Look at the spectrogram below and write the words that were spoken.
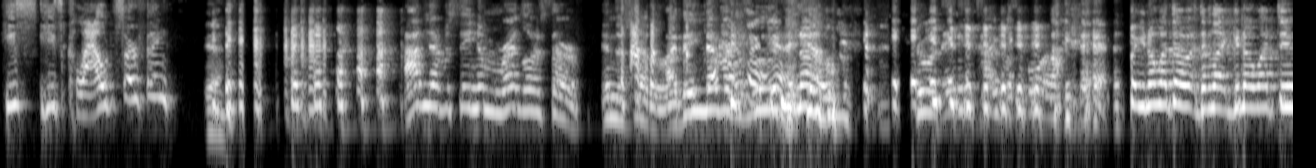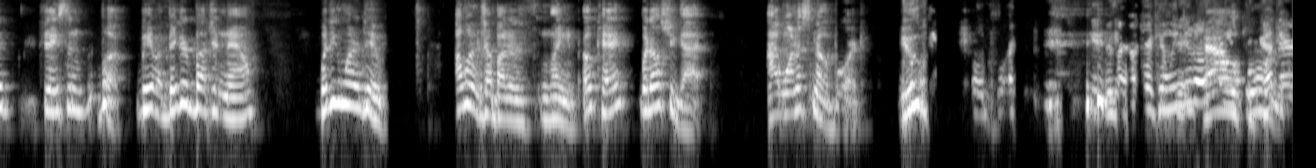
He's he's cloud surfing. I've never seen him regular serve in the show. Like they never included Yeah. No. him doing any type of sport like that. But you know what though? They're like, you know what, dude? Jason, look, we have a bigger budget now. What do you want to do? I want to jump out of the plane. Okay. What else you got? I want a snowboard. You Oh boy. Like, okay, can we do In those things California. together?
